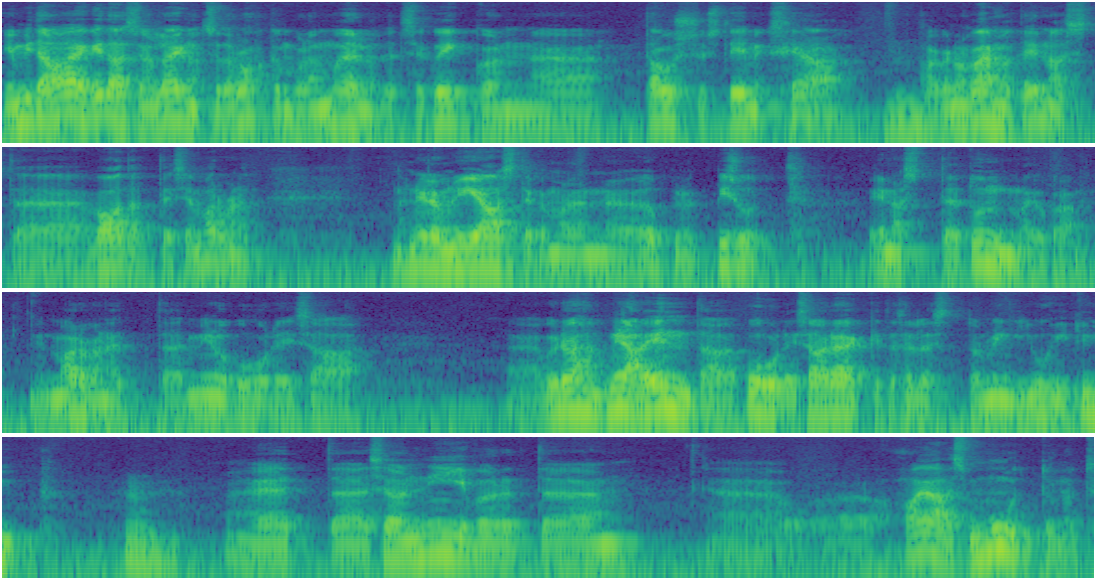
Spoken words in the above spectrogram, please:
ja mida aeg edasi on läinud, seda rohkem olen mõelnud, et see kõik on äh, taustsüsteemiks hea mm.. aga noh, vähemalt ennast äh, vaadates ja ma arvan, et noh, neljakümne viie aastaga ma olen äh, õppinud pisut ennast äh, tundma juba. et ma arvan, et äh, minu puhul ei saa äh, või noh, vähemalt mina enda puhul ei saa rääkida sellest, et on mingi juhi tüüp. -hmm et see on niivõrd äh, ajas muutunud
